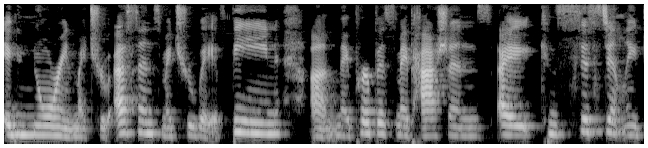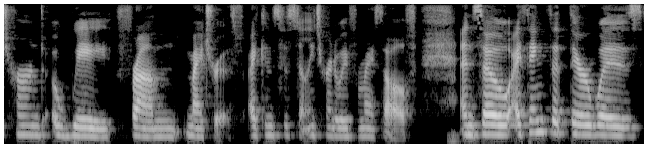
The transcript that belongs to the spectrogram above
ignoring my true essence, my true way of being, um, my purpose, my passions. I consistently turned away from my truth. I consistently turned away from myself. And so I think that there was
